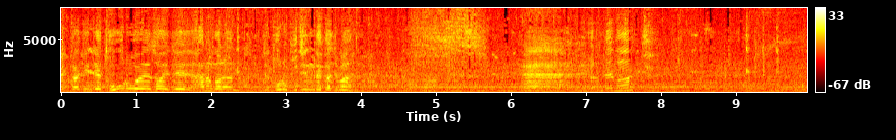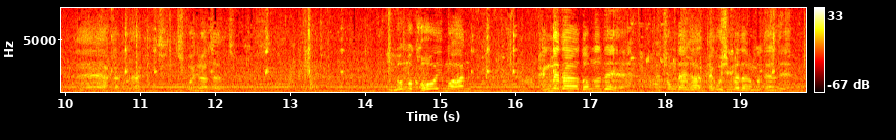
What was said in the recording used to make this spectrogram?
여기까지 이제 도로에서 이제 하는 거는 이제 도로 부지는 데까지만. 예 그런데 뭐 에, 아까 누가 직원이 와서 이건 뭐 거의 뭐 한 100m 넘는데 총 다 해서 한 150m 정도 되는데.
